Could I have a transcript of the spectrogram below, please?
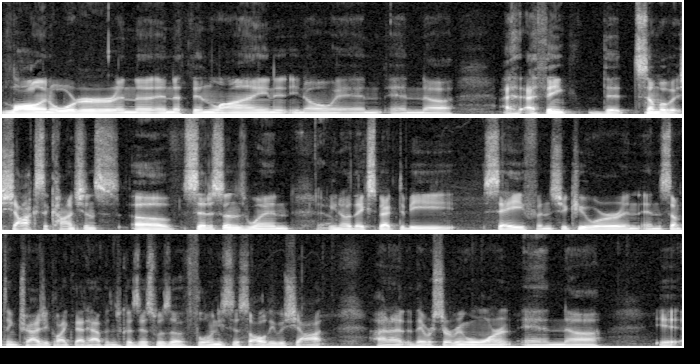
law and order and the and the thin line and you know and and uh, I, I think that some of it shocks the conscience of citizens when Yeah. you know they expect to be safe and secure and, and something tragic like that happens because this was a felonious assault he was shot and uh, they were serving a warrant and uh, it,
